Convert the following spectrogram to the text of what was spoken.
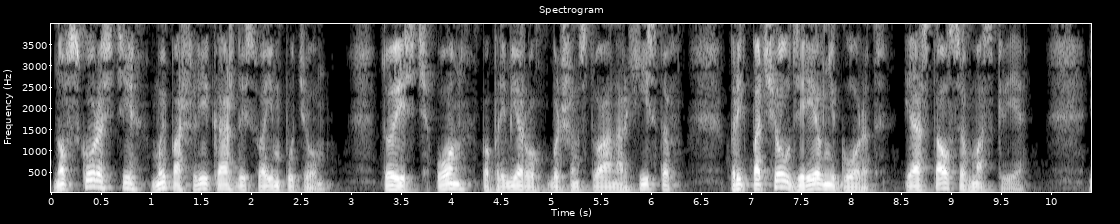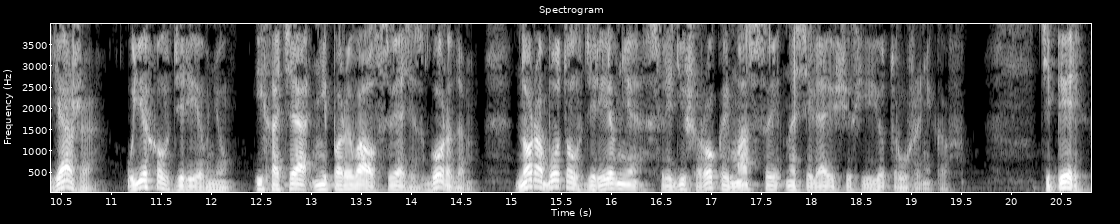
Но в скорости мы пошли каждый своим путем. То есть он, по примеру большинства анархистов, предпочел деревне город и остался в Москве. Я же уехал в деревню и хотя не порывал связи с городом, но работал в деревне среди широкой массы населяющих ее тружеников. Теперь,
